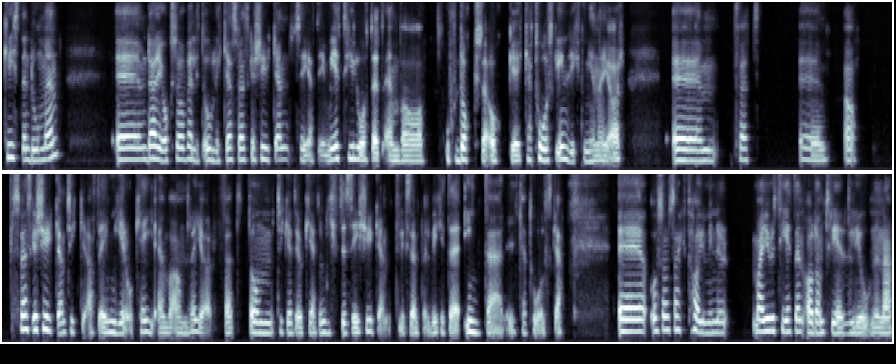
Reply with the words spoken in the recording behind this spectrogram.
kristendomen, där är också väldigt olika. Svenska kyrkan säger att det är mer tillåtet än vad ortodoxa och katolska inriktningarna gör. Eh, för att eh, ja, Svenska kyrkan tycker att det är mer okej än vad andra gör. För att de tycker att det är okej att de gifter sig i kyrkan till exempel, vilket det inte är i katolska. Eh, och som sagt har ju minor majoriteten av de tre religionerna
